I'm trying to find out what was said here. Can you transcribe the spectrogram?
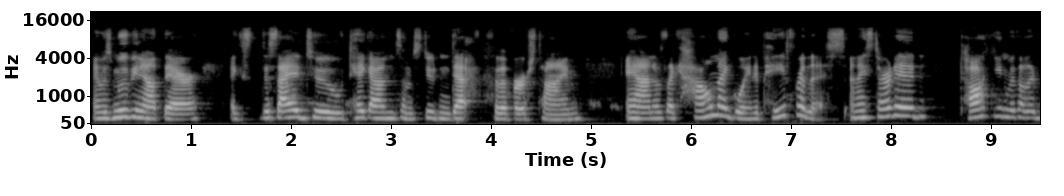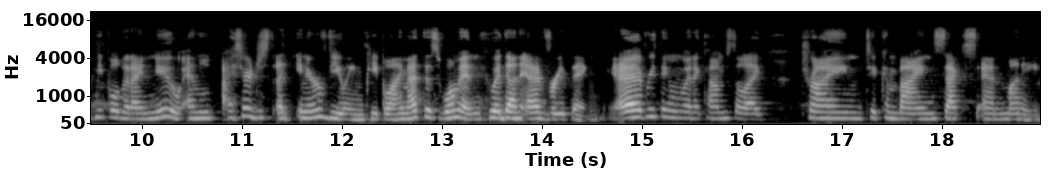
and was moving out there ex- decided to take on some student debt for the first time. And I was like, how am I going to pay for this? And I started talking with other people that I knew and I started just like interviewing people. I met this woman who had done everything, everything when it comes to like trying to combine sex and money.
